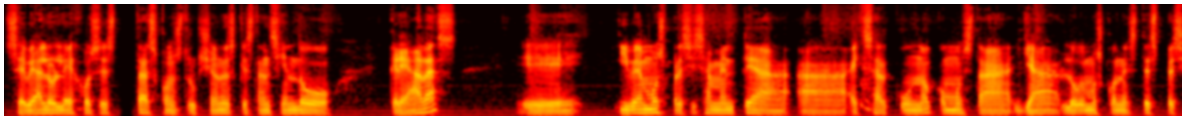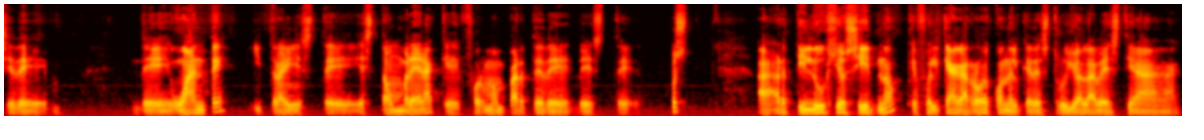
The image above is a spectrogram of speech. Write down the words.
se ve a lo lejos estas construcciones que están siendo creadas. Eh, y vemos precisamente a, a ¿no? Cómo está, ya lo vemos con esta especie de, guante y trae este, esta hombrera que forman parte de, este, pues, artilugio Sid, ¿no? Que fue el que agarró con el que destruyó a la bestia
